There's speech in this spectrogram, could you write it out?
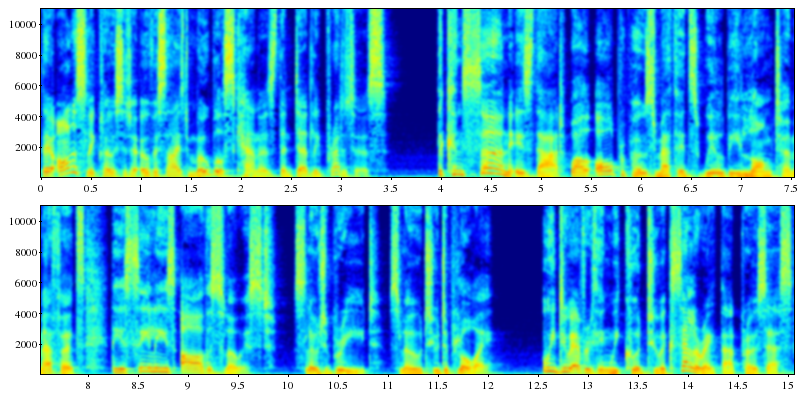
They're honestly closer to oversized mobile scanners than deadly predators. The concern is that, while all proposed methods will be long-term efforts, the Aceles are the slowest. Slow to breed, slow to deploy. We do everything we could to accelerate that process,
